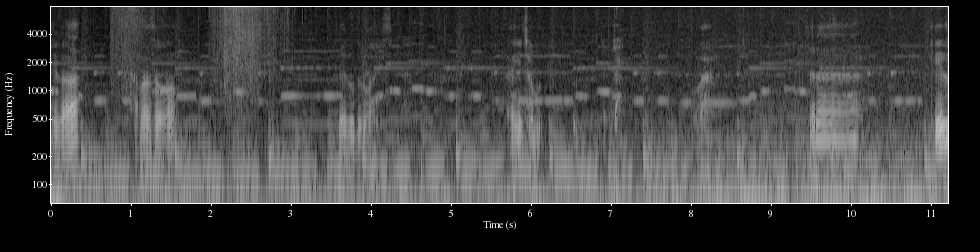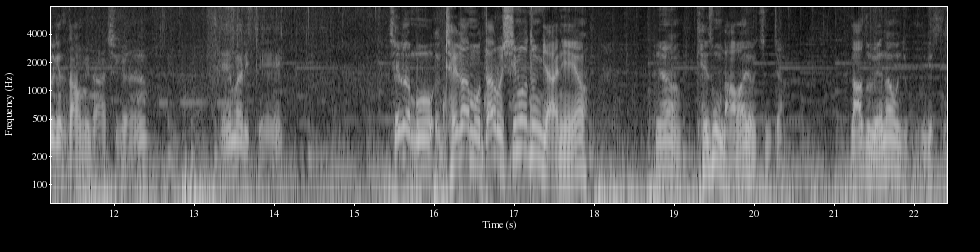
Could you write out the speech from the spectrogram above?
제가 잡아서 빼보도록 하겠습니다. 당연히 잡. 와, 짜란. 계속해서 나옵니다. 지금 세 마리째. 제가 뭐 제가 뭐 따로 심어둔 게 아니에요. 그냥 계속 나와요, 진짜. 나도 왜 나온지 모르겠어.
